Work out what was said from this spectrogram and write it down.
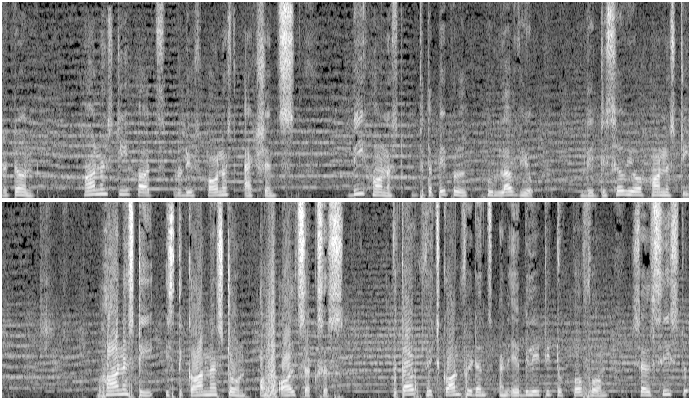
returned. Honesty hearts produce honest actions. Be honest with the people who love you. They deserve your honesty. Honesty is the cornerstone of all success, without which confidence and ability to perform shall cease to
